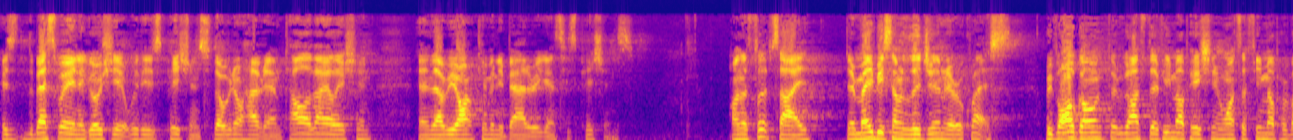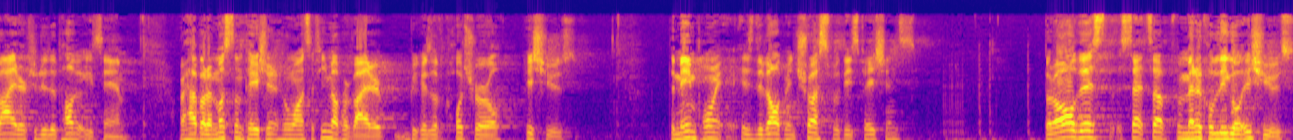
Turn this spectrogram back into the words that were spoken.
is the best way to negotiate with these patients so that we don't have an EMTALA violation and that we aren't committing battery against these patients. On the flip side, there may be some legitimate requests. We've all gone through, gone through the female patient who wants a female provider to do the pelvic exam. Or how about a Muslim patient who wants a female provider because of cultural issues? The main point is developing trust with these patients. But all this sets up for medical legal issues.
